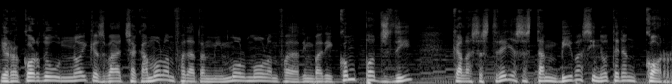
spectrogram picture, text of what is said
I recordo un noi que es va aixecar molt enfadat amb mi, molt, molt enfadat, i em va dir com pots dir que les estrelles estan vives si no tenen cor?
